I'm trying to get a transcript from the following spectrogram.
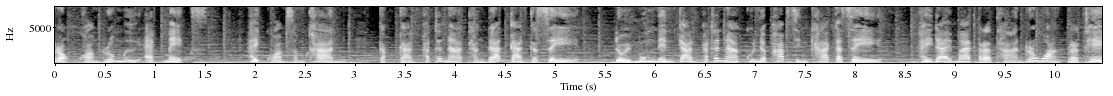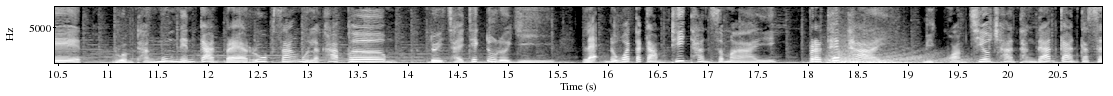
กรอบความร่วมมือ ACMEX ให้ความสำคัญกับการพัฒนาทางด้านการเกษตร โดยมุ่งเน้นการพัฒนาคุณภาพสินค้าเกษตร ให้ได้มาตรฐานระหว่างประเทศ รวมทั้งมุ่งเน้นการแปรรูปสร้างมูลค่าเพิ่ม โดยใช้เทคโนโลยี และนวัตกรรมที่ทันสมัย ประเทศไทยมีความเชี่ยวชาญทางด้านการเกษ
